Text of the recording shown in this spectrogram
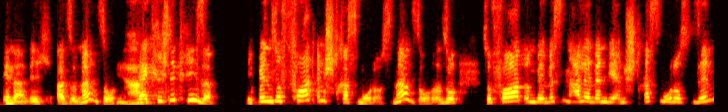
Innerlich. Also, ne, so. Ja. Da kriege ich eine Krise. Ich bin sofort im Stressmodus, ne? So, also sofort. Und wir wissen alle, wenn wir im Stressmodus sind,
